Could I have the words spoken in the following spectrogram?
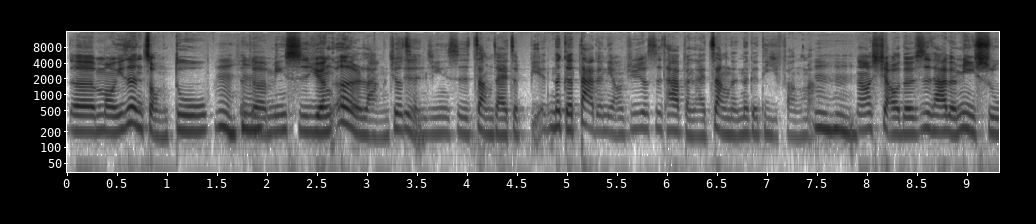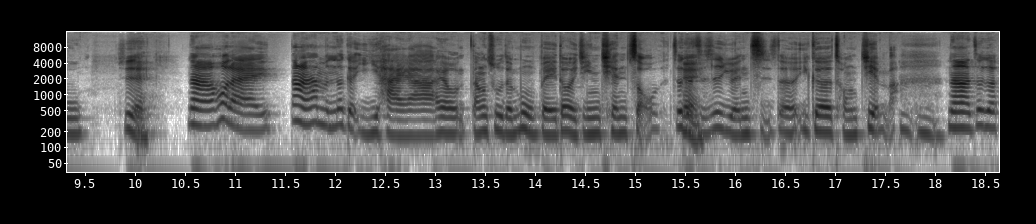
的某一任总督，嗯这个明石元二郎就曾经是葬在这边。那个大的鸟居就是他本来葬的那个地方嘛，嗯哼，然后小的是他的秘书。是。那后来，当然他们那个遗骸啊，还有当初的墓碑都已经迁走了，这个只是原址的一个重建嘛。嗯嗯。那这个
